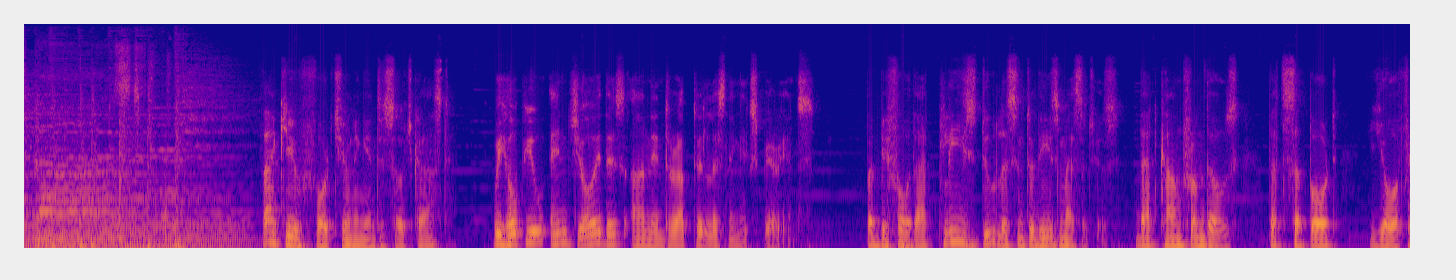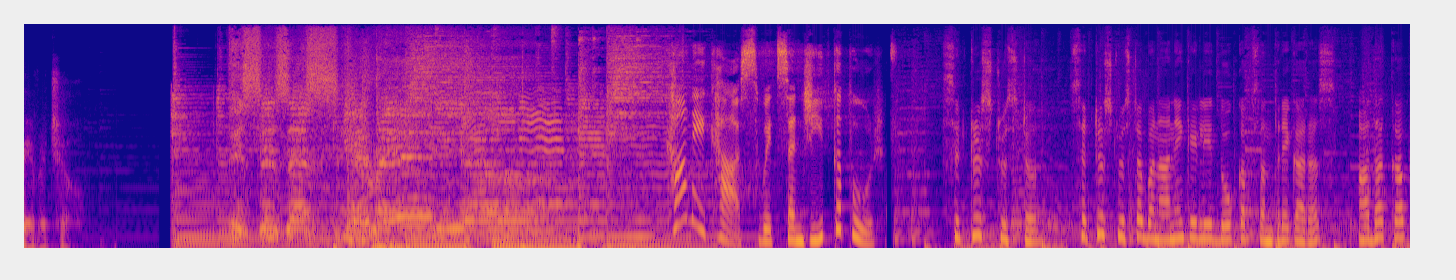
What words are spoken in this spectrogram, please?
Sochcast. Thank you for tuning into Sochcast. We hope you enjoy this uninterrupted listening experience. But before that, please do listen to these messages that come from those that support your favorite show. This is SK Radio. खाने खास विद संजीव कपूर सिट्रस ट्विस्टर सिट्रस ट्विस्टर बनाने के लिए दो कप संतरे का रस आधा कप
